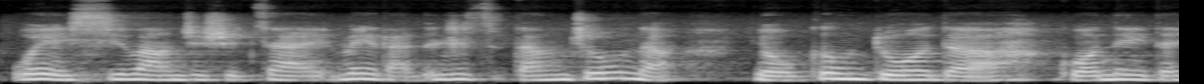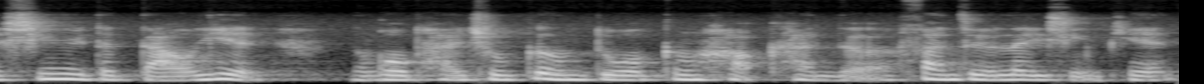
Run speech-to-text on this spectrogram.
我也希望就是在未来的日子当中呢，有更多的国内的新锐的导演能够拍出更多更好看的犯罪类型片。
